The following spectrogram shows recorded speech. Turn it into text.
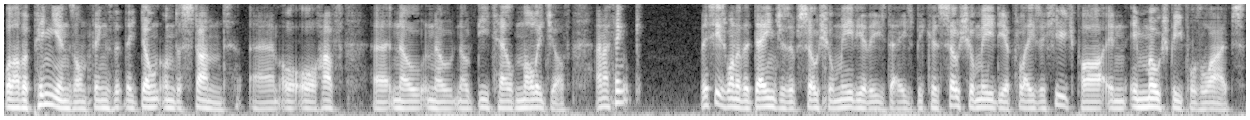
will have opinions on things that they don't understand um, or, or, have uh, no no no detailed knowledge of. And I think this is one of the dangers of social media these days because social media plays a huge part in, in most people's lives,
